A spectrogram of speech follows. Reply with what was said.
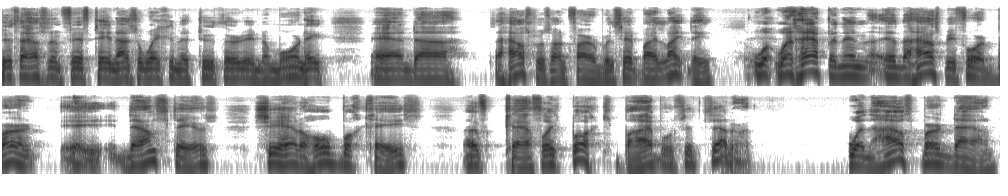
2015. I was awakened at 2.30 in the morning, and uh, the house was on fire, was hit by lightning. What, what happened in, in the house before it burnt, eh, downstairs, she had a whole bookcase of Catholic books, Bibles, etc. When the house burned down,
